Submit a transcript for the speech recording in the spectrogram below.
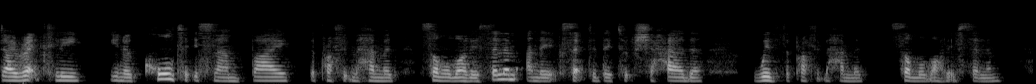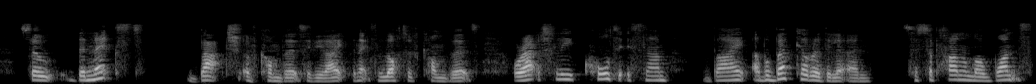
directly, you know, called to Islam by the Prophet Muhammad wasallam, and they accepted. They took shahada with the Prophet Muhammad wasallam. So the next batch of converts, if you like, the next lot of converts were actually called to Islam by Abu Bakr radiallahu so subhanAllah, once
